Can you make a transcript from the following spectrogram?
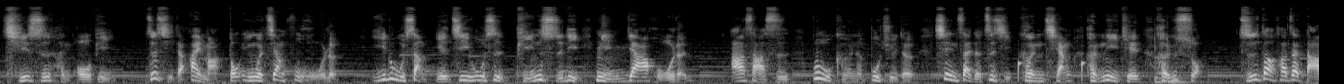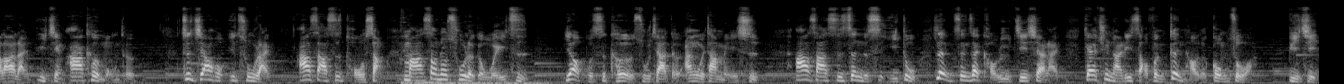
其实很 OP。自己的爱马都因为这样复活了，一路上也几乎是凭实力碾压活人。阿萨斯不可能不觉得现在的自己很强、很逆天、很爽。直到他在达拉兰遇见阿克蒙德，这家伙一出来，阿萨斯头上马上就出了个“维”字。要不是科尔苏加德安慰他没事，阿萨斯真的是一度认真在考虑接下来该去哪里找份更好的工作啊。毕竟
